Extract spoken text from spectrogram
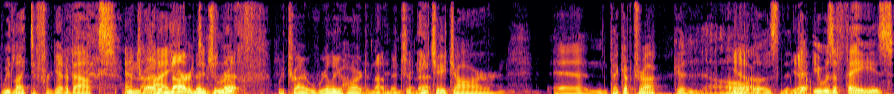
we'd like to forget about, and we the high heritage roof, that. We try really hard to not mention that. HHR, and pickup truck, and all Yeah, those. yeah. It was a phase.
